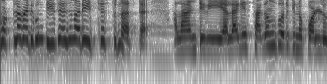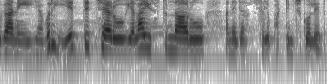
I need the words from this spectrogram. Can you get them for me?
నోట్లో పెట్టుకుని తీసేసి మరీ ఇచ్చేస్తున్నారట. అలాంటివి అలాగే సగం కొరికిన పళ్ళు కానీ ఎవరు ఏది తెచ్చారు ఎలా ఇస్తున్నారు అనేది అస్సలు పట్టించుకోలేదు.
